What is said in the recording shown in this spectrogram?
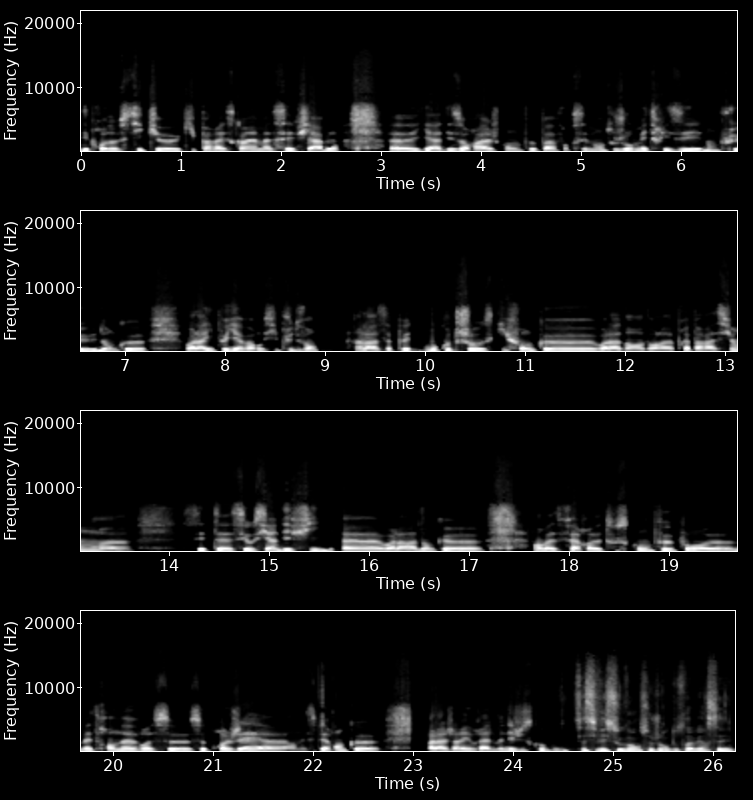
des pronostics qui paraissent quand même assez fiables. Il y a des orages qu'on ne peut pas forcément toujours maîtriser non plus. Donc voilà, il peut y avoir aussi plus de vent. Voilà, ça peut être beaucoup de choses qui font que voilà dans, dans la préparation euh, c'est euh, aussi un défi. Euh, voilà, donc euh, on va faire euh, tout ce qu'on peut pour mettre en œuvre ce, ce projet en espérant que voilà j'arriverai à le mener jusqu'au bout. Ça s'est fait souvent ce genre de traversée?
